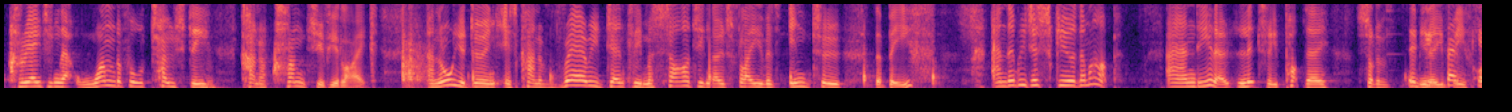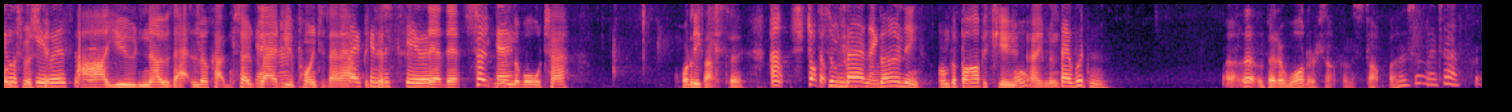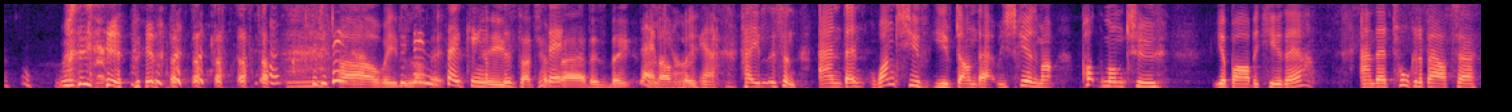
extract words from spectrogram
creating that wonderful toasty kind of crunch, if you like. And then all you're doing is kind of very gently massaging those flavours into the beef. And then we just skewer them up. And, you know, literally pop the sort of So you know, you beef your onto a skewer. skewers a Ah, bit? you know that. Look, I'm so glad Yeah. you pointed that out Soak in the because they're, they're soak them in the water. What does Bec- that do? Uh, stops them them from burning. burning. on the barbecue, Oh. Eamonn. They're wooden. Well, a little bit of water's not going to stop that, is it? It does. Did you see that? Oh, we Did you see love him it. soaking up He's the such a sticks? man, isn't he? There we are, Lovely. yeah. Hey, listen, and then once you've you've done that, we skewer them up, pop them onto your barbecue there, and they're talking about. Uh,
